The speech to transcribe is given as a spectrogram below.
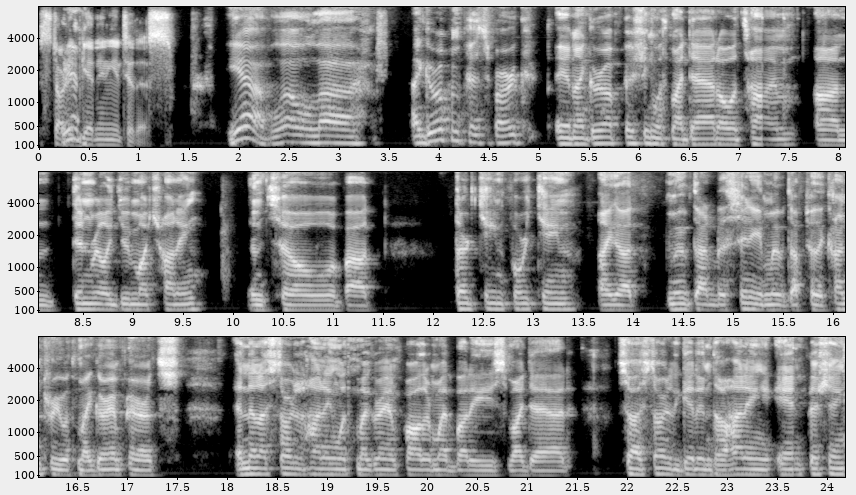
started yeah. getting into this? Yeah, well, uh, I grew up in Pittsburgh and I grew up fishing with my dad all the time. Um, didn't really do much hunting until about 13, 14. I got moved out of the city moved up to the country with my grandparents. And then I started hunting with my grandfather, my buddies, my dad. So I started to get into hunting and fishing,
